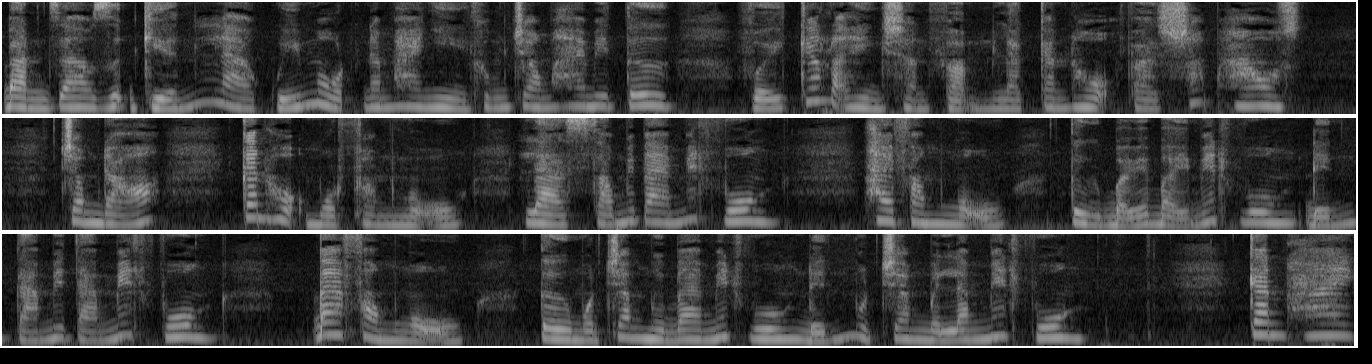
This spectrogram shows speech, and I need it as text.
Bàn giao dự kiến là quý 1 năm 2024 với các loại hình sản phẩm là căn hộ và shop house. Trong đó, căn hộ một phòng ngủ là 63 m2, hai phòng ngủ từ 77 m2 đến 88 m2, ba phòng ngủ từ 113 m2 đến 115 m2. Căn 2,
